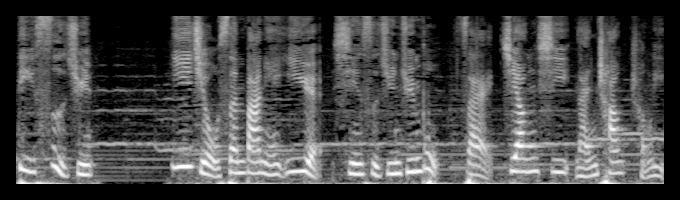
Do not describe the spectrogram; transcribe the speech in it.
第四军。一九三八年一月，新四军军部在江西南昌成立。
